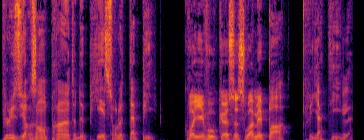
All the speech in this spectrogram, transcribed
plusieurs empreintes de pieds sur le tapis. Croyez-vous que ce soit mes pas? cria-t-il.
